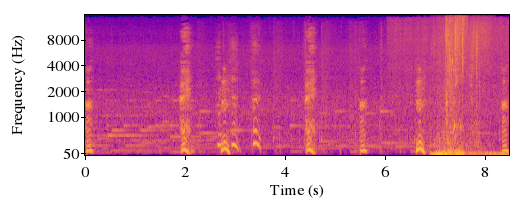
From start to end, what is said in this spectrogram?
啊，嘿，嗯，嘿，啊，嗯，啊，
